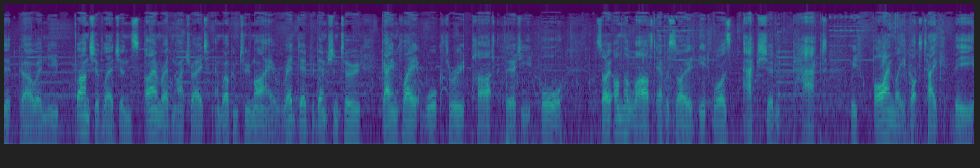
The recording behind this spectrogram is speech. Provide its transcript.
it going, you bunch of legends? I am Red Nitrate, and welcome to my Red Dead Redemption 2 gameplay walkthrough part 34. So, on the last episode, it was action packed. We finally got to take the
